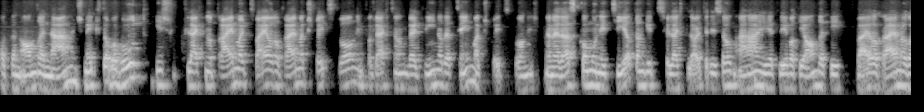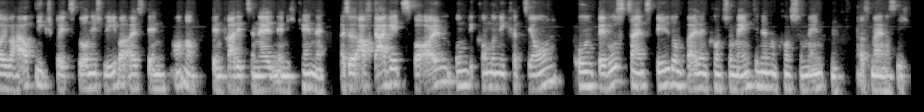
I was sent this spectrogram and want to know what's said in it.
hat einen anderen Namen, schmeckt aber gut, ist vielleicht nur dreimal, zwei oder dreimal gespritzt worden im Vergleich zu einem Weltliner, der zehnmal gespritzt worden ist. Wenn man das kommuniziert, dann gibt es vielleicht Leute, die sagen, aha, ich hätte lieber die andere, die zwei oder dreimal oder überhaupt nie gespritzt worden ist, lieber als den anderen, den traditionellen, den ich kenne. Also auch da geht es vor allem um die Kommunikation und Bewusstseinsbildung bei den Konsumentinnen und Konsumenten aus meiner Sicht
